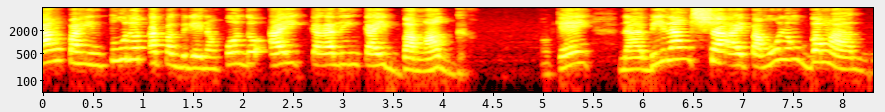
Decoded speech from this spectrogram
ang pahintulot at pagbigay ng pondo ay kaling kay Bangag. Okay? Na bilang siya ay Pangulong Bangag,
